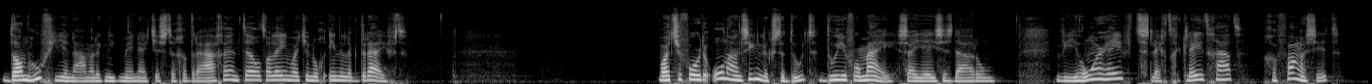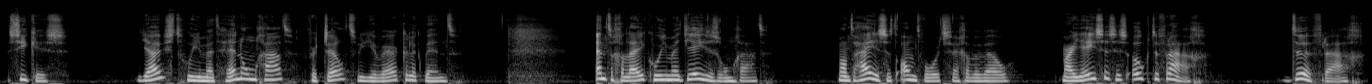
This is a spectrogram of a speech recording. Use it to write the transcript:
Dan hoef je je namelijk niet meer netjes te gedragen en telt alleen wat je nog innerlijk drijft. Wat je voor de onaanzienlijkste doet, doe je voor mij, zei Jezus daarom. Wie honger heeft, slecht gekleed gaat, gevangen zit, ziek is. Juist hoe je met hen omgaat, vertelt wie je werkelijk bent. En tegelijk hoe je met Jezus omgaat. Want Hij is het antwoord, zeggen we wel. Maar Jezus is ook de vraag. De vraag.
